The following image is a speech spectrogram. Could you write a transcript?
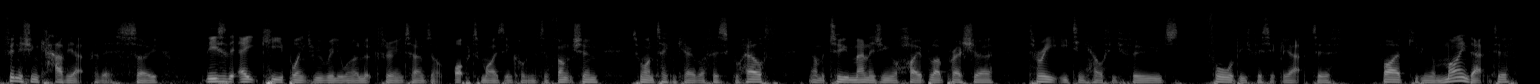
finishing caveat for this. So these are the eight key points we really want to look through in terms of optimizing cognitive function. So one, taking care of our physical health. Number two, managing your high blood pressure. Three, eating healthy foods. Four would be physically active. Five, keeping your mind active.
